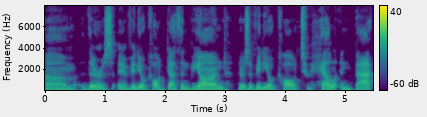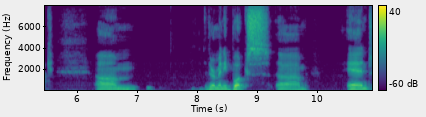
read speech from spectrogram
Um, there's a video called Death and Beyond. There's a video called To Hell and Back. Um, there are many books. Um, and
